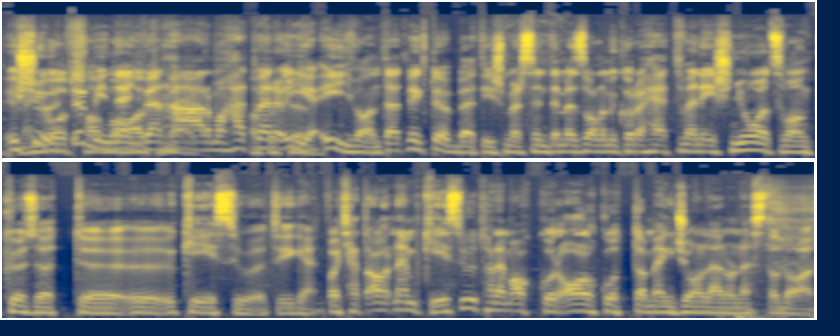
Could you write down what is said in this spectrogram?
És Sőt, több mint 43, meg, hát mert igen, így van, tehát még többet is, mert szerintem ez valamikor a 70 és 80 között ö, készült, igen. Vagy hát nem készült, hanem akkor alkotta meg John Lennon ezt a dalt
